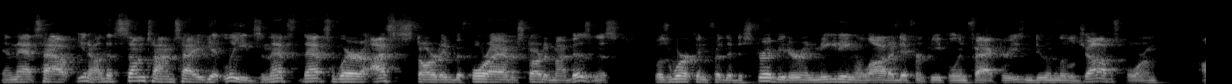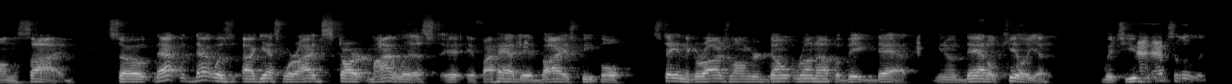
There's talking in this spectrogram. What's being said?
And that's how, you know, that's sometimes how you get leads. And that's that's where I started before I ever started my business was working for the distributor and meeting a lot of different people in factories and doing little jobs for them on the side. So that that was, I guess, where I'd start my list if I had to advise people: stay in the garage longer, don't run up a big debt. You know, debt will kill you which you absolutely.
